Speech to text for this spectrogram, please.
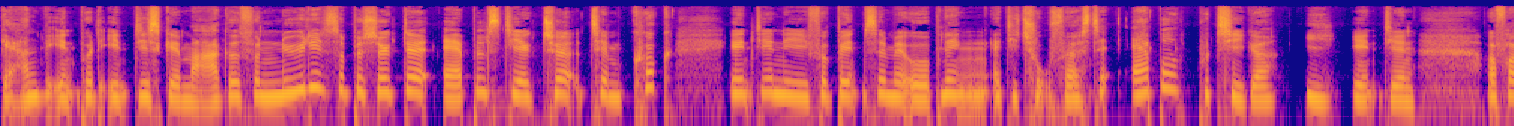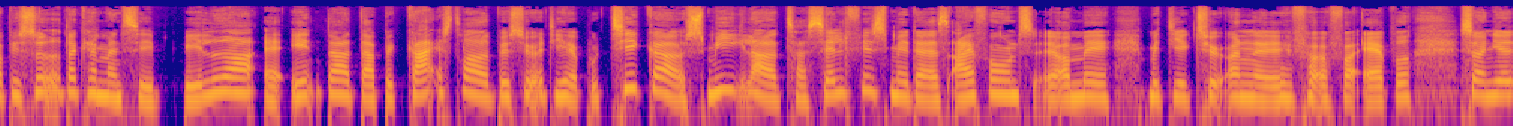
gerne vil ind på det indiske marked. For nylig så besøgte Apples direktør Tim Cook Indien i forbindelse med åbningen af de to første Apple-butikker i Indien. Og fra besøget, der kan man se billeder af indere, der begejstrede besøger de her butikker og smiler og tager selfies med deres iPhones øh, og med, med direktøren øh, for, for Apple. Sonja,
